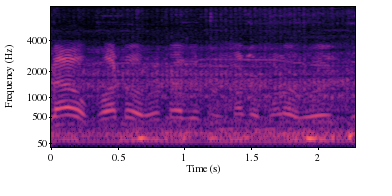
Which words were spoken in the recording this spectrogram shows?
લાવો photo rota માટે મારો મોડો રોય.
